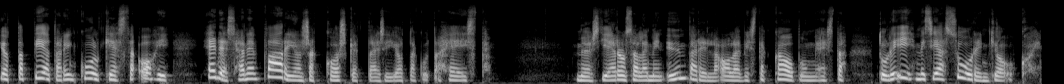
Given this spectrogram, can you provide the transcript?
jotta Pietarin kulkiessa ohi edes hänen varjonsa koskettaisi jotakuta heistä. Myös Jerusalemin ympärillä olevista kaupungeista tuli ihmisiä suurin joukoin.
